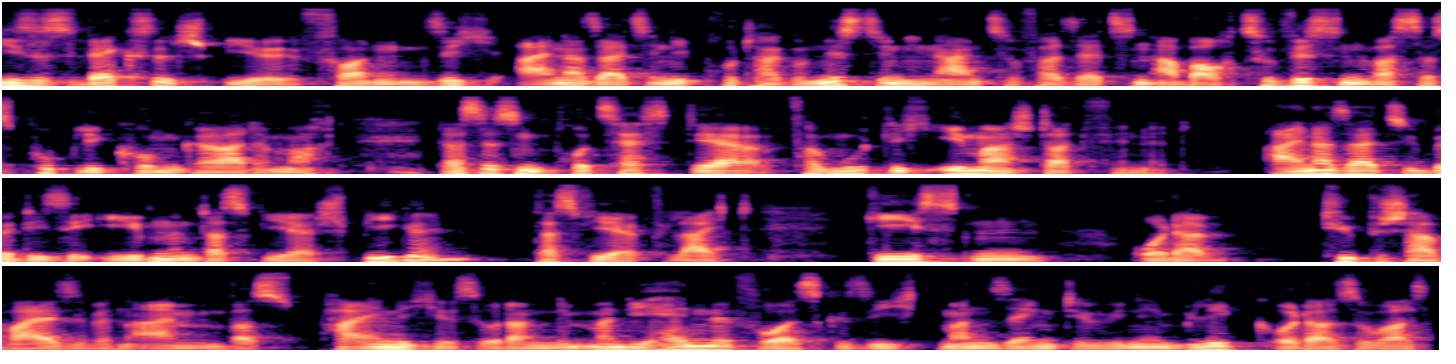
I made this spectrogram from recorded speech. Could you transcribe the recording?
dieses Wechselspiel von sich einerseits in die Protagonistin hineinzuversetzen, aber auch zu wissen, was das Publikum gerade macht, das ist ein Prozess, der vermutlich immer stattfindet. Einerseits über diese Ebenen, dass wir spiegeln, dass wir vielleicht Gesten oder typischerweise, wenn einem was peinlich ist oder nimmt man die Hände vor das Gesicht, man senkt irgendwie den Blick oder sowas.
